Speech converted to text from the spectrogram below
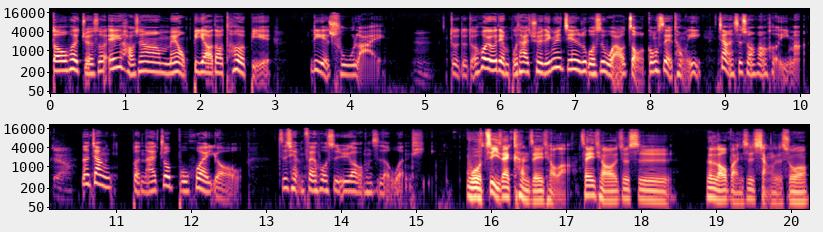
都会觉得说，诶，好像没有必要到特别列出来。嗯，对对对，会有点不太确定，因为今天如果是我要走，公司也同意，这样也是双方合意嘛？对啊，那这样本来就不会有。之前费或是预告工资的问题，我自己在看这一条啦。这一条就是那老板是想着说，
